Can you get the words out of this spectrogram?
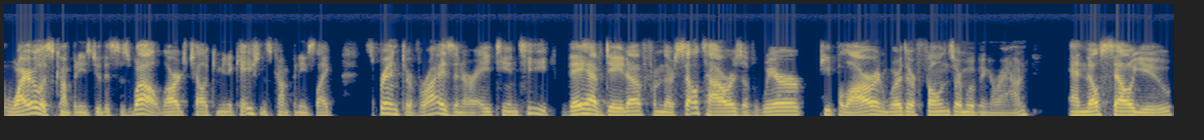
wireless companies do this as well. Large telecommunications companies like Sprint or Verizon or AT&T, they have data from their cell towers of where people are and where their phones are moving around. And they'll sell you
